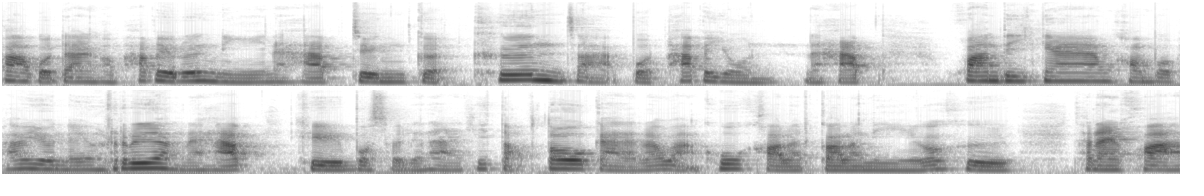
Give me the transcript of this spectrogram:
ความกดดันของภาพยนตร์เรื่องนี้นะครับ จึงเกิดขึ้นจากบทภาพยนตร์นะครับ ความดีงามของบทภาพยนตร์ในเรื่องนะครับ คือบทสนทนาที่ตอบโต้กันระหว่างคู่กรณีก็คือ ทนายความ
